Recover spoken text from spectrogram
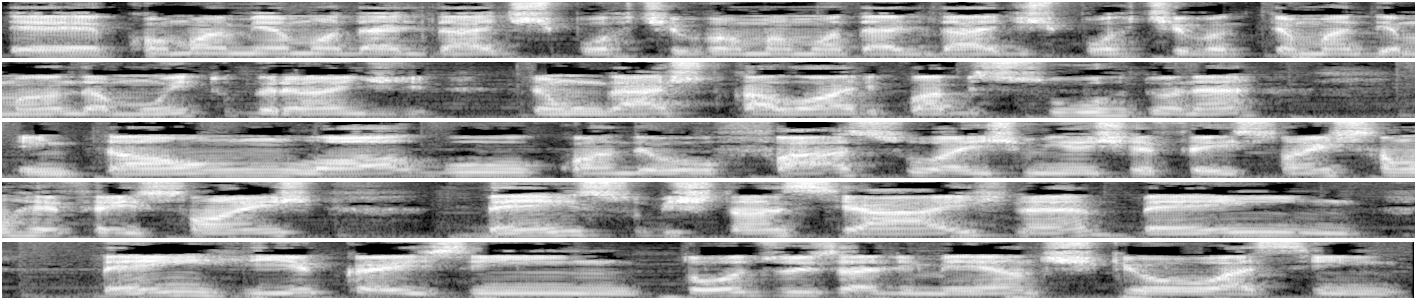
é, como a minha modalidade esportiva é uma modalidade esportiva que tem uma demanda muito grande, tem um gasto calórico absurdo, né? Então, logo quando eu faço as minhas refeições, são refeições bem substanciais, né? Bem bem ricas em todos os alimentos que eu, assim,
